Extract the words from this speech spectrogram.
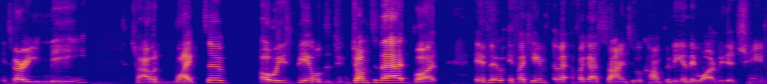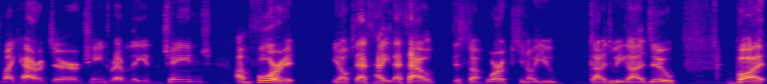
It's very me. So I would like to always be able to do, jump to that, but if it, if I came if I got signed to a company and they wanted me to change my character, change whatever they need to change, I'm for it. You know, that's how that's how this stuff works. You know, you got to do what you got to do. But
